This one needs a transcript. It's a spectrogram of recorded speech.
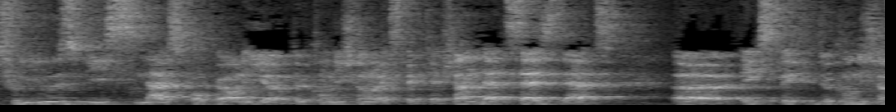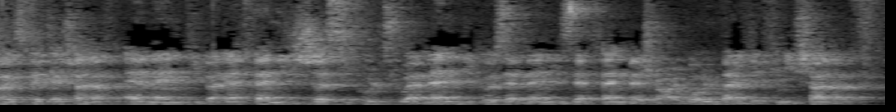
to use this nice property of the conditional expectation that says that uh, expect, the conditional expectation of mn given fn is just equal to mn because mn is fn measurable by definition of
